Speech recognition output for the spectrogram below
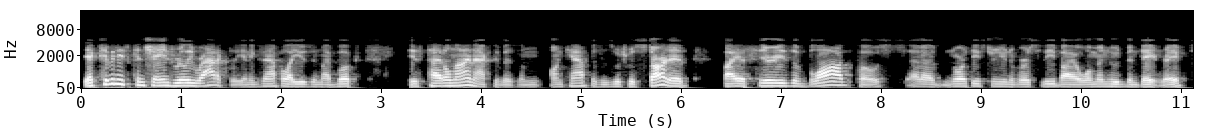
The activities can change really radically. An example I use in my book is Title IX activism on campuses, which was started by a series of blog posts at a northeastern university by a woman who'd been date raped,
